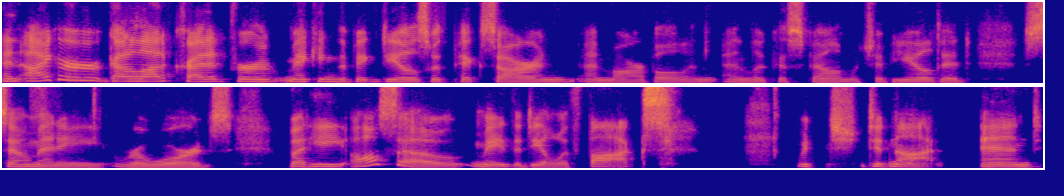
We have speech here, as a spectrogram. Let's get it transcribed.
And Iger got a lot of credit for making the big deals with Pixar and, and Marvel and, and Lucasfilm, which have yielded so many rewards. But he also made the deal with Fox, which did not. And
